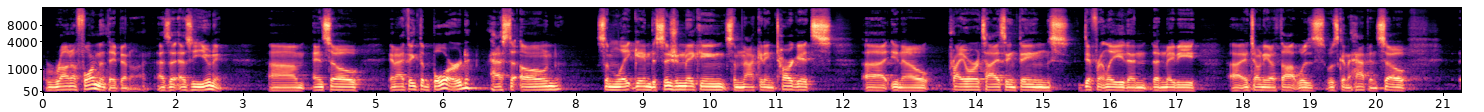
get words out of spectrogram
run of form that they've been on as a, as a unit. Um, and so, and I think the board has to own some late game decision making, some not getting targets, uh, you know, prioritizing things differently than than maybe uh, Antonio thought was was going to happen. So, uh,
